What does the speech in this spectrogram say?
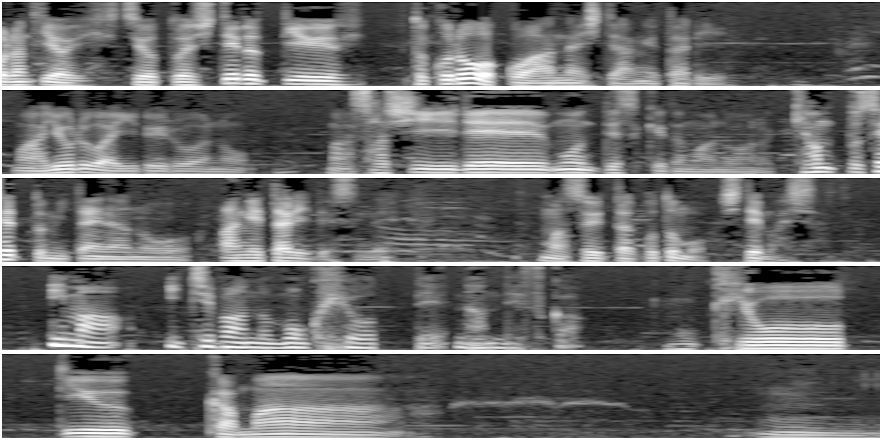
ボランティアを必要としてるっていうところをこう案内してあげたり、まあ夜はいろいろあの、まあ差し入れもですけども、あの、あのキャンプセットみたいなのをあげたりですね、まあそういったこともしてました。今、一番の目標って何ですか？目標っていうか、まあ、うん、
